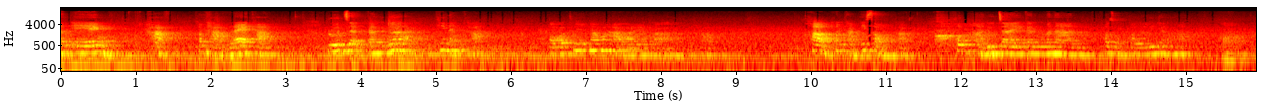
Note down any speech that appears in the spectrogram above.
นั่นเองค่ะคำถามแรกค่ะ รู้จักกันเมื่อไหร่ที่ไหนคะอ๋อที่หน้ามหาลัยอะค่ะค่ะค่ะคำถามที่สองค่ะคบหาดูใจกันมานานพอสมควรแล้วหรือยังคะอ๋อค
